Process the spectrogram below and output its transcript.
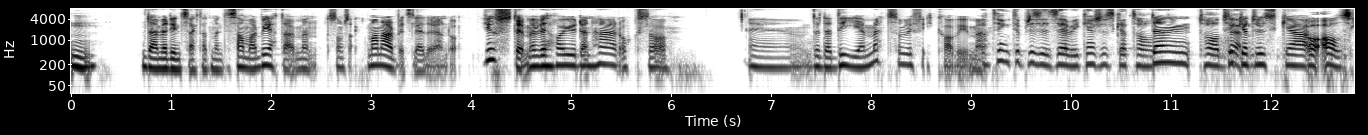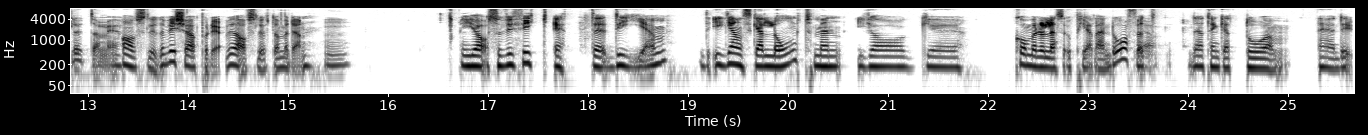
Mm. Därmed inte sagt att man inte samarbetar, men som sagt, man arbetsleder ändå. Just det, men vi har ju den här också, eh, det där DMet som vi fick har vi ju med. Jag tänkte precis säga, vi kanske ska ta, Den ta tycker den att vi ska och avsluta med. avsluta, vi kör på det, vi avslutar med den. Mm. Ja, så vi fick ett eh, DM. Det är ganska långt, men jag eh, kommer att läsa upp hela ändå, för att jag tänker att då, eh, det,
